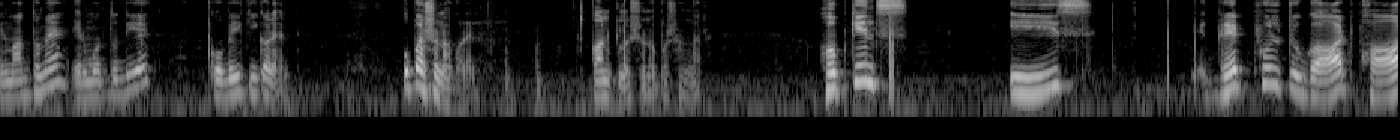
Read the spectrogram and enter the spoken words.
এর মাধ্যমে, এর মধ্য দিয়ে কবি কি করেন? উপাসনা করেন। কনক্লুশন উপসংহার। Hopkins is grateful to God for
